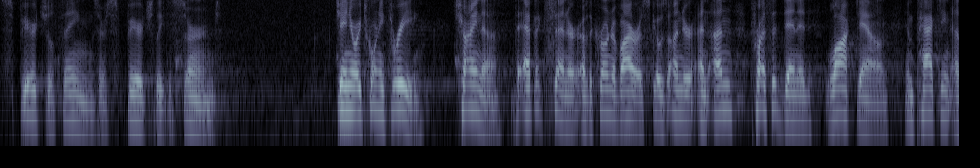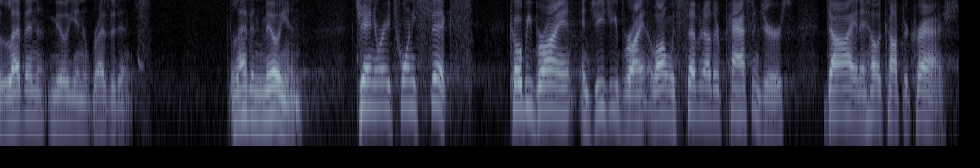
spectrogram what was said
Spiritual things are spiritually discerned. January 23, China, the epicenter of the coronavirus, goes under an unprecedented lockdown, impacting 11 million residents. 11 million. January 26, Kobe Bryant and Gigi Bryant, along with seven other passengers, die in a helicopter crash.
